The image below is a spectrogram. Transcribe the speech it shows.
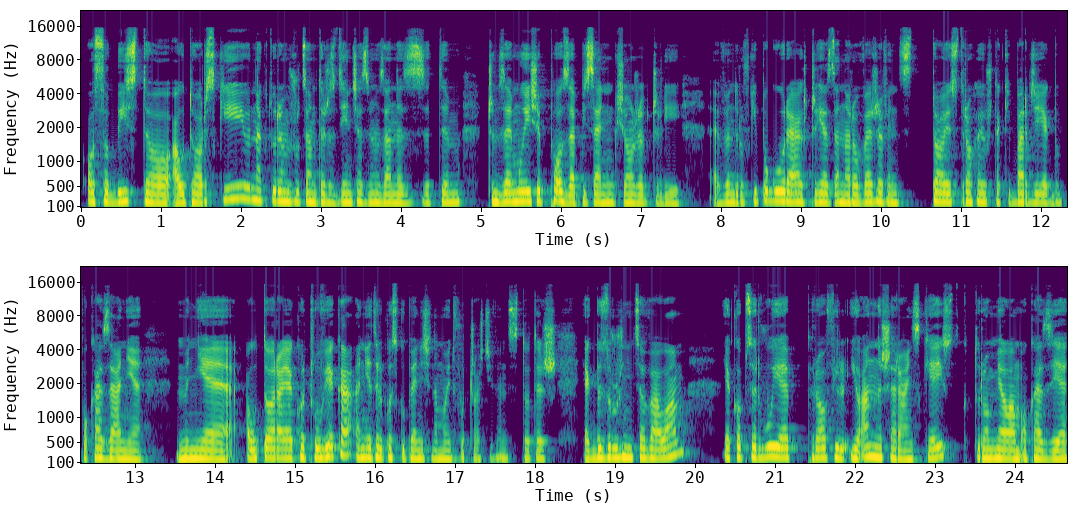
osobisto-autorski, na którym wrzucam też zdjęcia związane z tym, czym zajmuję się poza pisaniem książek, czyli wędrówki po górach, czy jazda na rowerze, więc to jest trochę już takie bardziej jakby pokazanie mnie, autora, jako człowieka, a nie tylko skupianie się na mojej twórczości, więc to też jakby zróżnicowałam. Jak obserwuję profil Joanny Szarańskiej, z którą miałam okazję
